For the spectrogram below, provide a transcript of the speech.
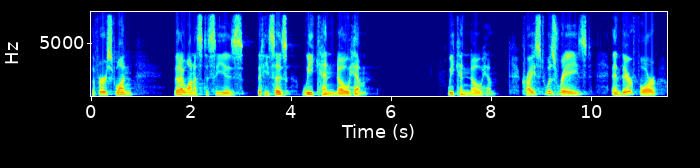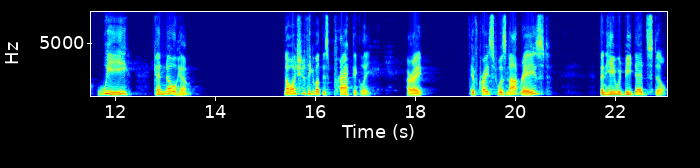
The first one that I want us to see is that he says, We can know him. We can know him. Christ was raised, and therefore we can know him. Now, I want you to think about this practically, all right? If Christ was not raised, then he would be dead still.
